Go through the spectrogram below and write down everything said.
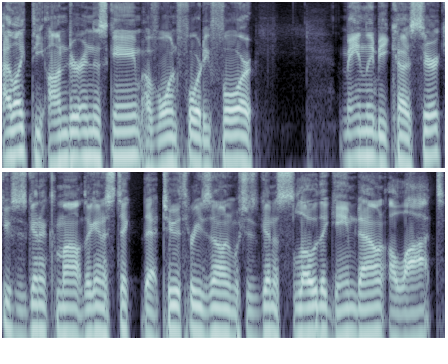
I like the under in this game of 144, mainly because Syracuse is going to come out. They're going to stick that two three zone, which is going to slow the game down a lot.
